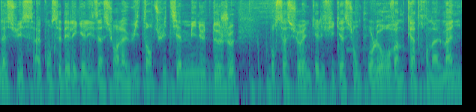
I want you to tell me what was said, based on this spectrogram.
La Suisse a concédé l'égalisation à la 88e minute de jeu pour s'assurer une qualification pour l'Euro 24 en Allemagne.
